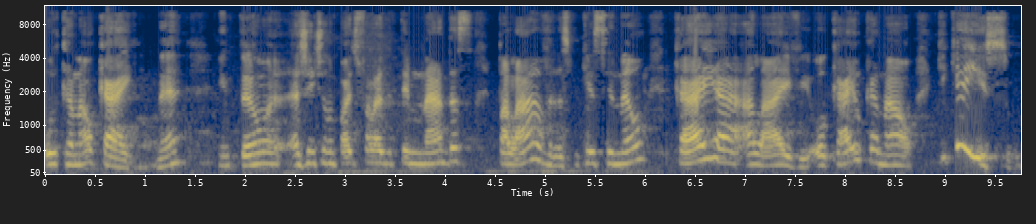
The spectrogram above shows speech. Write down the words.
o canal cai, né? Então, a gente não pode falar determinadas palavras, porque senão cai a, live ou cai o canal. O que, que é isso?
